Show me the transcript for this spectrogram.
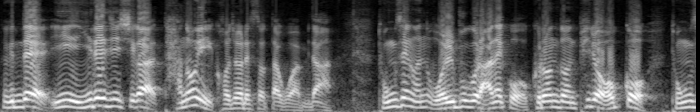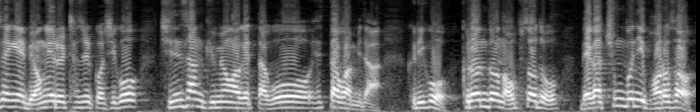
근데 이 이래진 씨가 단호히 거절했었다고 합니다. 동생은 월북을 안 했고 그런 돈 필요 없고 동생의 명예를 찾을 것이고 진상 규명하겠다고 했다고 합니다. 그리고 그런 돈 없어도 내가 충분히 벌어서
